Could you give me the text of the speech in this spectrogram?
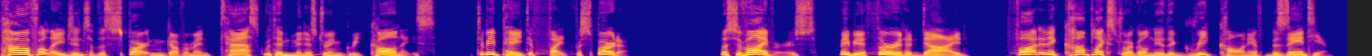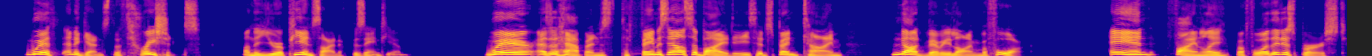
powerful agents of the Spartan government tasked with administering Greek colonies, to be paid to fight for Sparta. The survivors, maybe a third had died, fought in a complex struggle near the Greek colony of Byzantium, with and against the Thracians, on the European side of Byzantium where, as it happens, the famous Alcibiades had spent time not very long before. And, finally, before they dispersed,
